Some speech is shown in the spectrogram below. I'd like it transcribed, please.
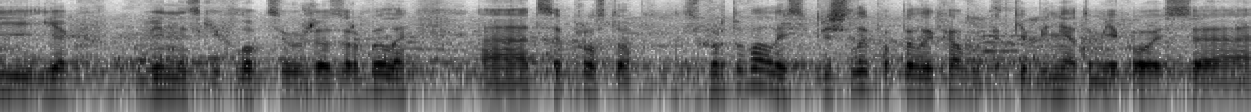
І як вінницькі хлопці вже зробили, е, це просто згуртувались, пішли, попили каву під кабінетом якогось е,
